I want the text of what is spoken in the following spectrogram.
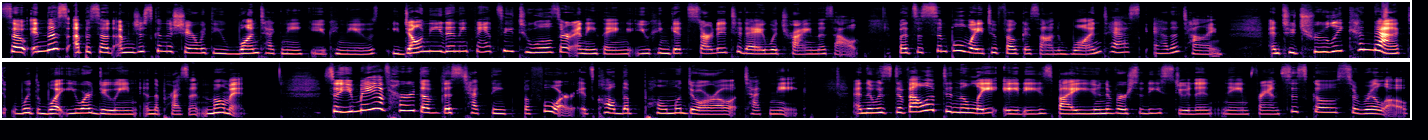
So, in this episode, I'm just going to share with you one technique you can use. You don't need any fancy tools or anything. You can get started today with trying this out. But it's a simple way to focus on one task at a time and to truly connect with what you are doing in the present moment. So, you may have heard of this technique before. It's called the Pomodoro technique. And it was developed in the late 80s by a university student named Francisco Cirillo.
